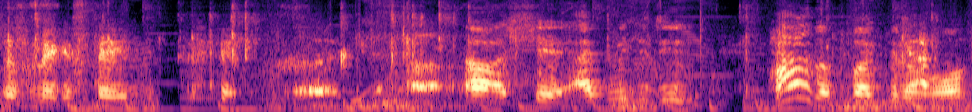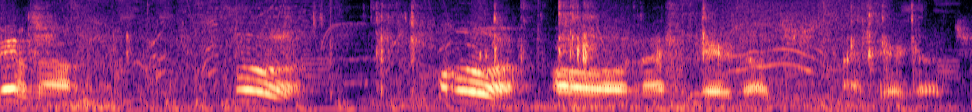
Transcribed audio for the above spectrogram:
let's make a statement. Oh shit, I need to do. How the fuck did a wolf come out? Uh, uh. Oh, nice air dodge. Nice air dodge.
